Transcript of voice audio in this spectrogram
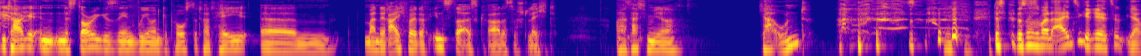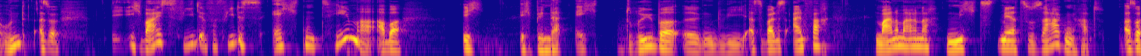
die Tage in, in eine Story gesehen, wo jemand gepostet hat, hey, ähm, meine Reichweite auf Insta ist gerade so schlecht. Und dann dachte ich mir, ja und? das, das war so meine einzige Reaktion. Ja und? Also ich weiß, viele, für viele ist es echt ein Thema, aber ich, ich bin da echt drüber irgendwie. Also weil es einfach meiner Meinung nach nichts mehr zu sagen hat. Also,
